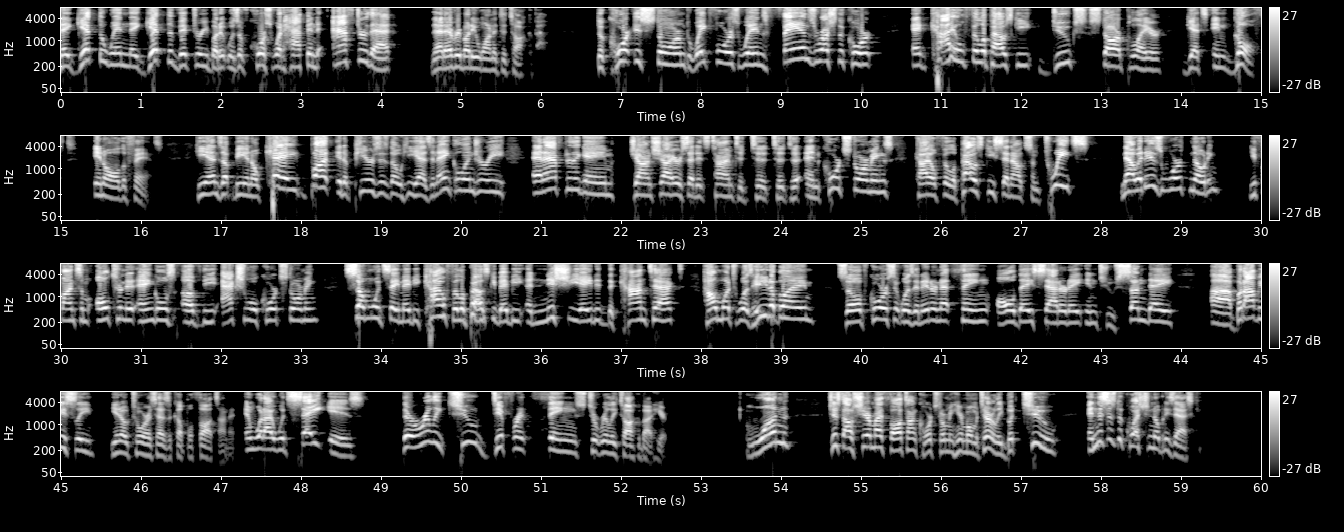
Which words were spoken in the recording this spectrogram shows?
They get the win, they get the victory, but it was, of course, what happened after that that everybody wanted to talk about. The court is stormed, Wake Forest wins, fans rush the court, and Kyle Filipowski, Duke's star player, gets engulfed in all the fans. He ends up being okay, but it appears as though he has an ankle injury. And after the game, Jon Scheyer said it's time to, to, to, to end court stormings. Kyle Filipowski sent out some tweets. Now, it is worth noting you find some alternate angles of the actual court storming. Some would say maybe Kyle Filipowski maybe initiated the contact. How much was he to blame? So, of course, it was an internet thing all day Saturday into Sunday. Uh, but obviously, you know, Torres has a couple thoughts on it. And what I would say is there are really two different things to really talk about here. One, just I'll share my thoughts on court storming here momentarily. But two, and this is the question nobody's asking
